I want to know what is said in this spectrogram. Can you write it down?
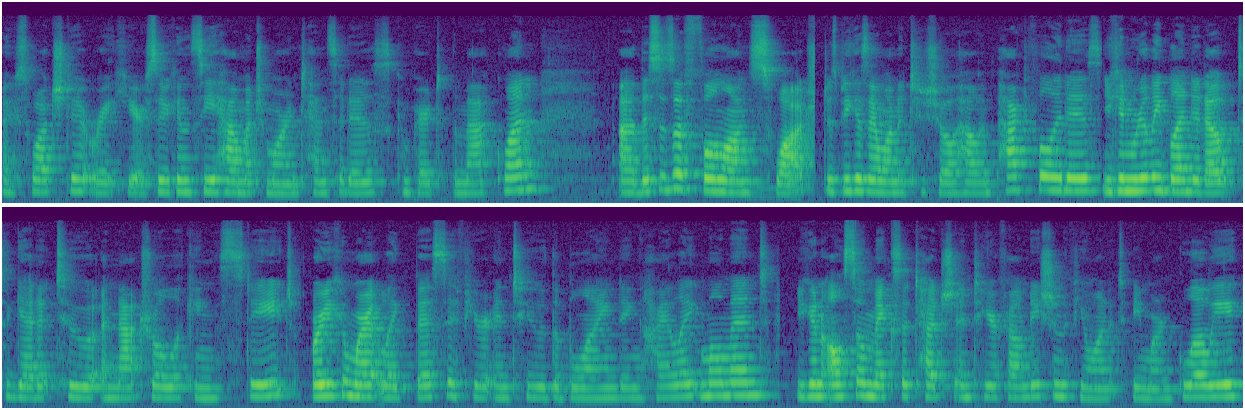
I swatched it right here so you can see how much more intense it is compared to the MAC one. Uh, this is a full-on swatch just because I wanted to show how impactful it is. You can really blend it out to get it to a natural looking state or you can wear it like this if you're into the blinding highlight moment. You can also mix a touch into your foundation if you want it to be more glowy.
